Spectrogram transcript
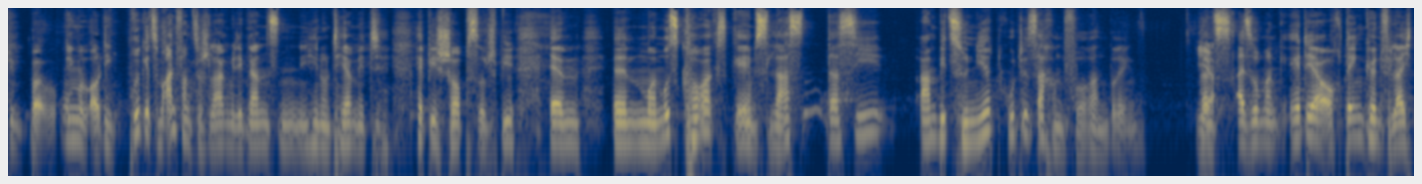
die, um auch die Brücke zum Anfang zu schlagen mit dem ganzen Hin und Her mit Happy Shops und Spiel, ähm, ähm, man muss Korax Games lassen, dass sie ambitioniert gute Sachen voranbringen. Ganz, Also man hätte ja auch denken können, vielleicht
